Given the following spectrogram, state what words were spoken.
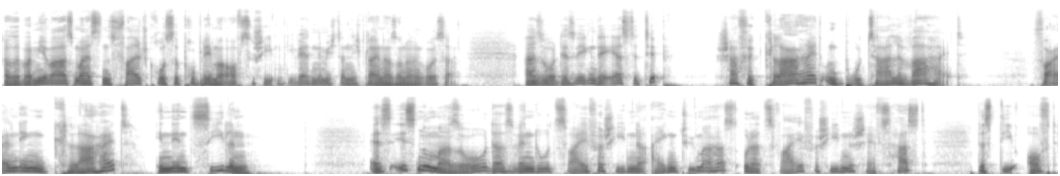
Also bei mir war es meistens falsch, große Probleme aufzuschieben. Die werden nämlich dann nicht kleiner, sondern größer. Also deswegen der erste Tipp, schaffe Klarheit und brutale Wahrheit. Vor allen Dingen Klarheit in den Zielen. Es ist nun mal so, dass wenn du zwei verschiedene Eigentümer hast oder zwei verschiedene Chefs hast, dass die oft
